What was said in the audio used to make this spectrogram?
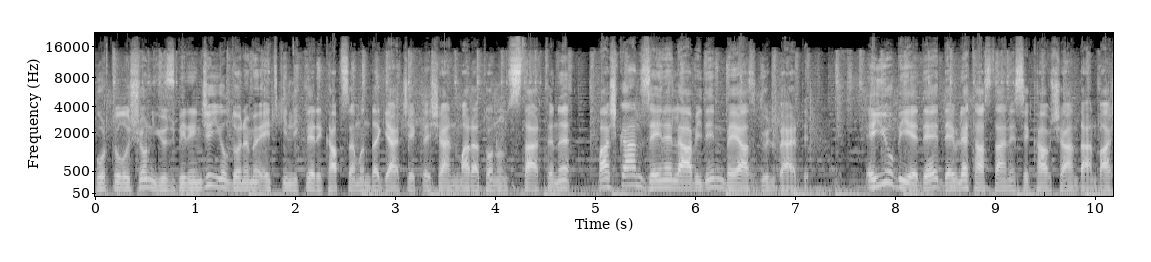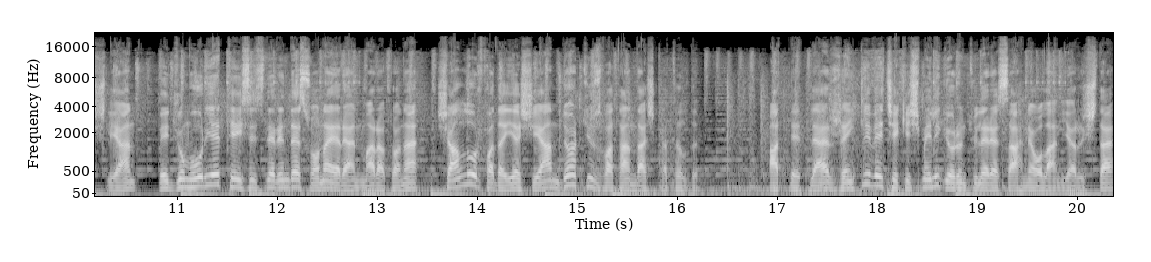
Kurtuluş'un 101. yıl dönümü etkinlikleri kapsamında gerçekleşen maratonun startını Başkan Zeynel Abidin Beyazgül verdi. Eyyubiye'de Devlet Hastanesi kavşağından başlayan ve Cumhuriyet tesislerinde sona eren maratona Şanlıurfa'da yaşayan 400 vatandaş katıldı. Atletler renkli ve çekişmeli görüntülere sahne olan yarışta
